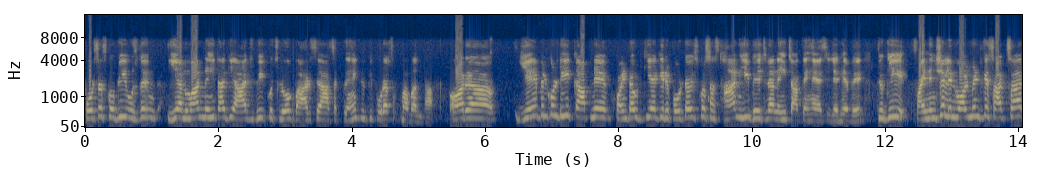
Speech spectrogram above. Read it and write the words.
फोर्सेस को भी उस दिन ये अनुमान नहीं था कि आज भी कुछ लोग बाहर से आ सकते हैं, क्योंकि पूरा सुकमा बंद था। और ये बिल्कुल ठीक आपने पॉइंट आउट किया कि रिपोर्टर्स को संस्थान ही भेजना नहीं चाहते हैं ऐसी जगह पे, क्योंकि फाइनेंशियल इन्वॉल्वमेंट के साथ साथ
